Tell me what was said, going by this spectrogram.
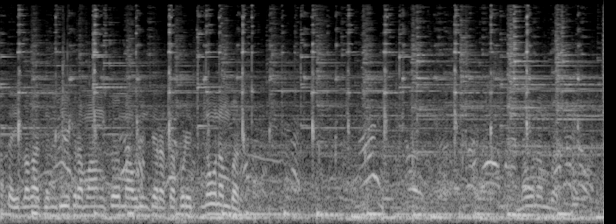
आता ही बघा दिंडी क्रमांक माऊलींच्या रथापुढे नऊ नंबर. नऊ नंबर.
